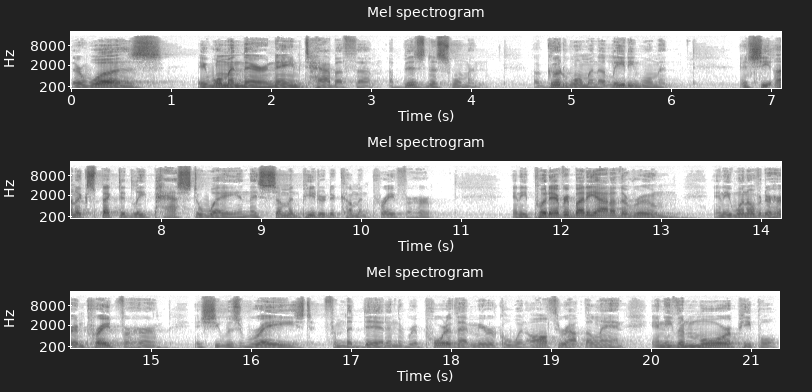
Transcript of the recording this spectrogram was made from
there was a woman there named Tabitha, a businesswoman, a good woman, a leading woman. And she unexpectedly passed away, and they summoned Peter to come and pray for her. And he put everybody out of the room, and he went over to her and prayed for her. And she was raised from the dead. And the report of that miracle went all throughout the land, and even more people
